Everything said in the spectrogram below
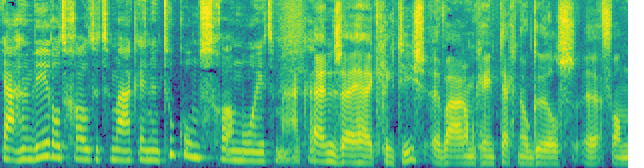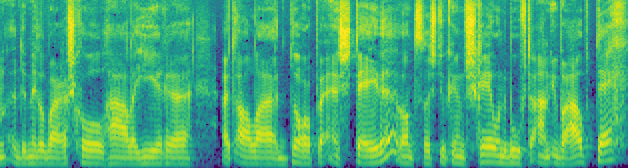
ja, hun wereld groter te maken en hun toekomst gewoon mooier te maken. En zei hij kritisch, eh, waarom geen techno-girls eh, van de middelbare school halen hier eh, uit alle dorpen en steden? Want er is natuurlijk een schreeuwende behoefte aan überhaupt tech.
